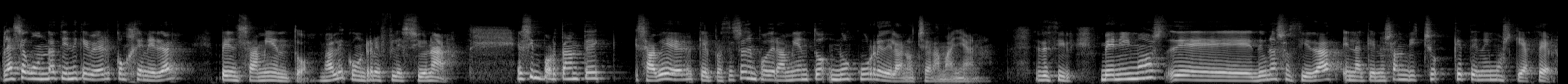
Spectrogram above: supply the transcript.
La segunda tiene que ver con generar pensamiento, ¿vale? Con reflexionar. Es importante saber que el proceso de empoderamiento no ocurre de la noche a la mañana. Es decir, venimos de, una sociedad en la que nos han dicho qué tenemos que hacer.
